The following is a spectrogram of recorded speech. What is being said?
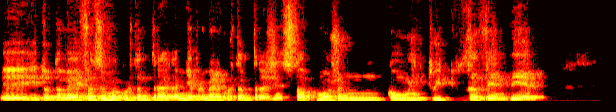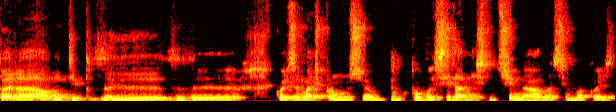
E estou também a fazer uma curta-metragem, a minha primeira curta-metragem stop motion com o intuito de vender para algum tipo de, de, de coisa mais promoção, publicidade institucional, assim uma coisa.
